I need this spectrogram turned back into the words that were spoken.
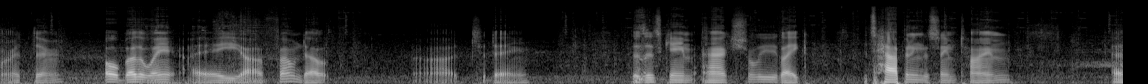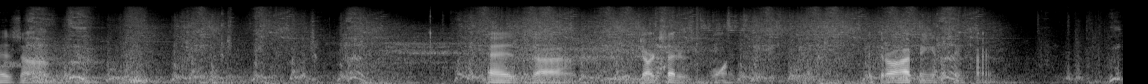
one right there. Oh, by the way, I uh, found out uh, today that this game actually, like, it's happening the same time as, um, as uh, Darksiders 1. Like they're all happening at the same time.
